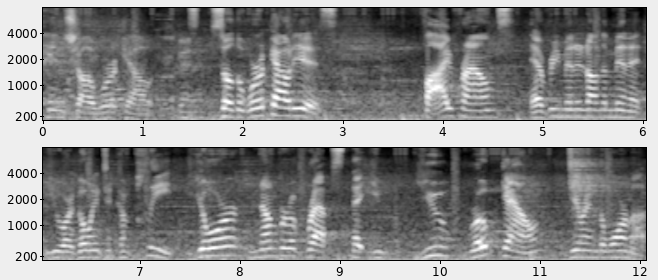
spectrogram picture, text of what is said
Hinshaw workout. So the workout is five rounds, every minute on the minute, you are going to complete your number of reps that you, you wrote down during the warm-up.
